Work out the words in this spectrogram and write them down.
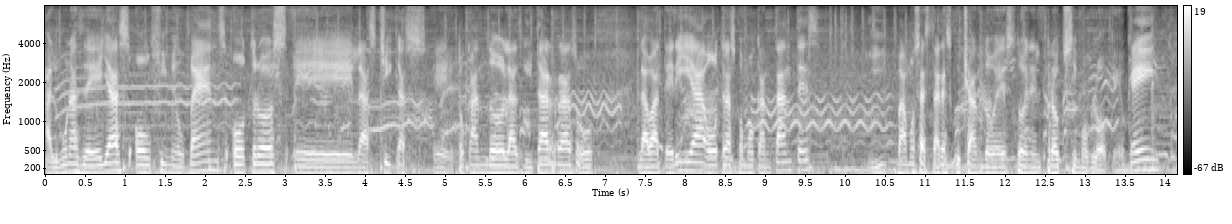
Algunas de ellas all female bands, otros eh, las chicas eh, tocando las guitarras o la batería, otras como cantantes. Y vamos a estar escuchando esto en el próximo bloque, ¿ok?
